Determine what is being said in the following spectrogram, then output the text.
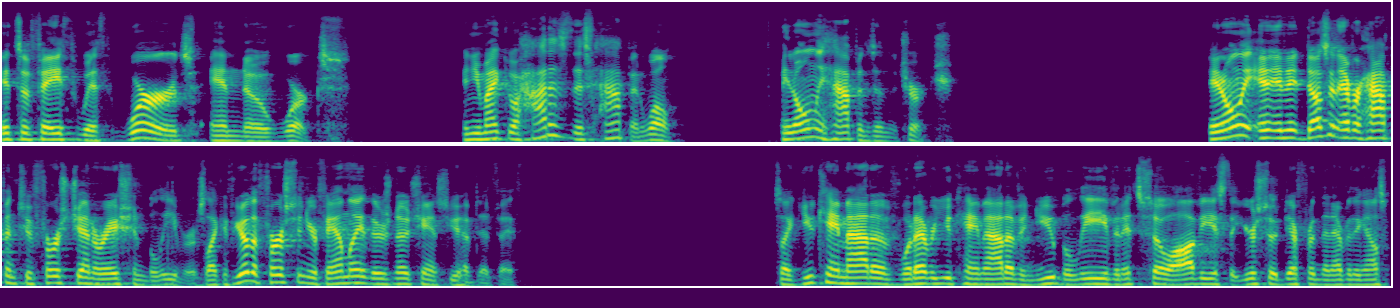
It's a faith with words and no works. And you might go, how does this happen? Well, it only happens in the church. It only and it doesn't ever happen to first generation believers. Like if you're the first in your family, there's no chance you have dead faith. It's like you came out of whatever you came out of and you believe, and it's so obvious that you're so different than everything else.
